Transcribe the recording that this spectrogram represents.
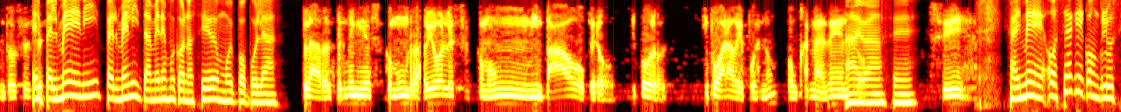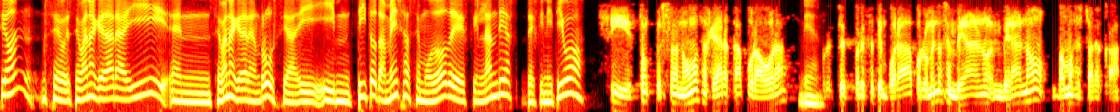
entonces. El pelmeni, pelmeni también es muy conocido y muy popular. Claro, el pelmeni es como un raviol, es como un mimpao, pero tipo tipo árabe, pues, ¿no? Con carne adentro. Ahí va, sí. Sí. Jaime, o sea que conclusión, se, se van a quedar ahí, en, se van a quedar en Rusia. ¿Y, y Tito también ya se mudó de Finlandia, definitivo? Sí, esto, o nos vamos a quedar acá por ahora. Bien. Por, este, por esta temporada, por lo menos en verano, en verano vamos a estar acá.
